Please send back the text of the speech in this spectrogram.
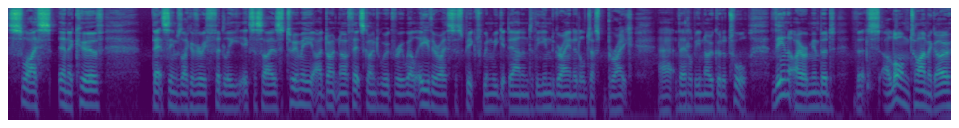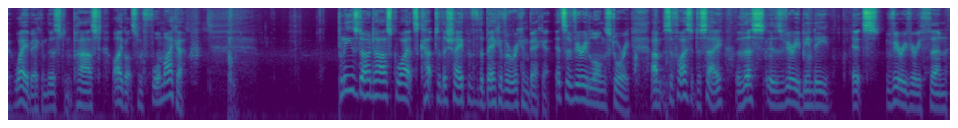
slice in a curve that seems like a very fiddly exercise to me. I don't know if that's going to work very well either. I suspect when we get down into the end grain it'll just break. Uh, that'll be no good at all. Then I remembered that a long time ago, way back in the distant past, I got some Formica. Please don't ask why it's cut to the shape of the back of a Rickenbacker. It's a very long story. Um, suffice it to say, this is very bendy, it's very, very thin,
